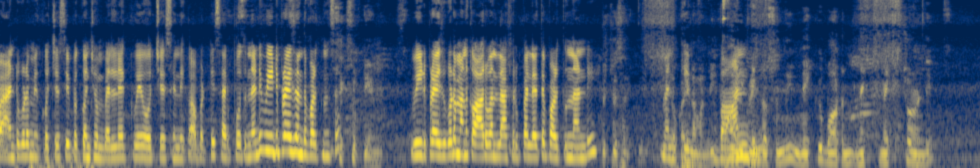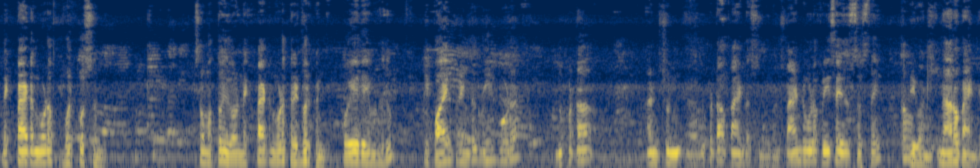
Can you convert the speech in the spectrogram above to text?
ప్యాంట్ కూడా మీకు వచ్చేసి కొంచెం బెల్ ఎక్కువే వచ్చేసింది కాబట్టి సరిపోతుందండి. వీటి ప్రైస్ ఎంత పడుతుంది సార్ సిక్స్ ఫిఫ్టీ అండి. వీటి ప్రైస్ కూడా మనకు ఆరు వందల యాభై రూపాయలు అయితే పడుతుందండి. మనకి బాగుంది. వస్తుంది. నెక్ బాటమ్ నెక్ నెక్ చూడండి. నెక్ ప్యాటర్న్ కూడా వర్క్ వస్తుంది. సో మొత్తం ఇది నెక్ ప్యాటర్న్ కూడా థ్రెడ్ వర్క్ అండి. పోయేది ఏముండదు. ఈ పాయిల్ ప్రింట్ దీనికి కూడా దుప్పటా అండ్ చున్ దుప్పటా ప్యాంట్ వస్తుంది. ప్యాంట్ కూడా ఫ్రీ సైజెస్ వస్తాయి. ఇదిగోండి నారో ప్యాంట్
